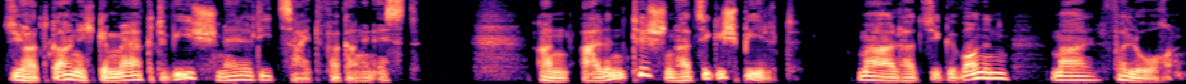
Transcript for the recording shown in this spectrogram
Sie hat gar nicht gemerkt, wie schnell die Zeit vergangen ist. An allen Tischen hat sie gespielt. Mal hat sie gewonnen, mal verloren.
